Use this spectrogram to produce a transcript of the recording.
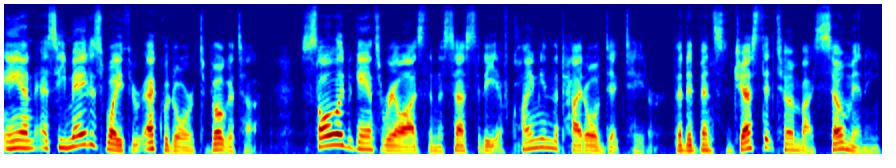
and as he made his way through Ecuador to Bogota, slowly began to realize the necessity of claiming the title of dictator that had been suggested to him by so many,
